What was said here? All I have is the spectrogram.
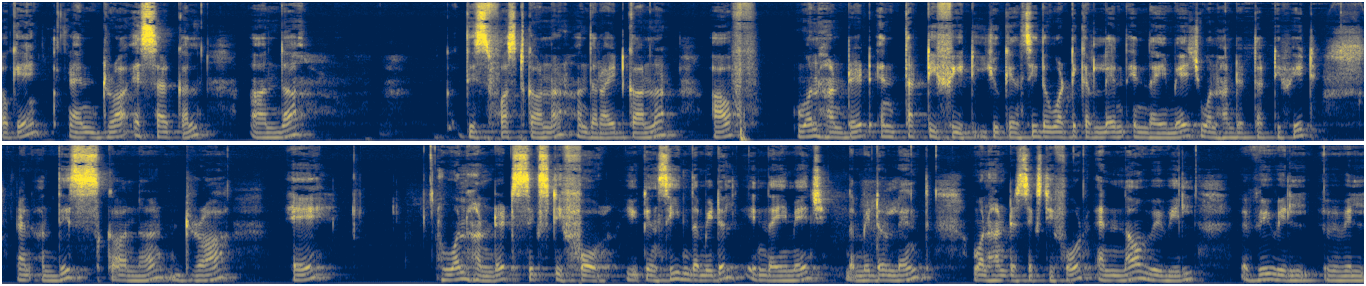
okay? And draw a circle on the this first corner on the right corner of 130 feet. You can see the vertical length in the image 130 feet. And on this corner draw a 164 you can see in the middle in the image the middle length 164 and now we will we will we will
